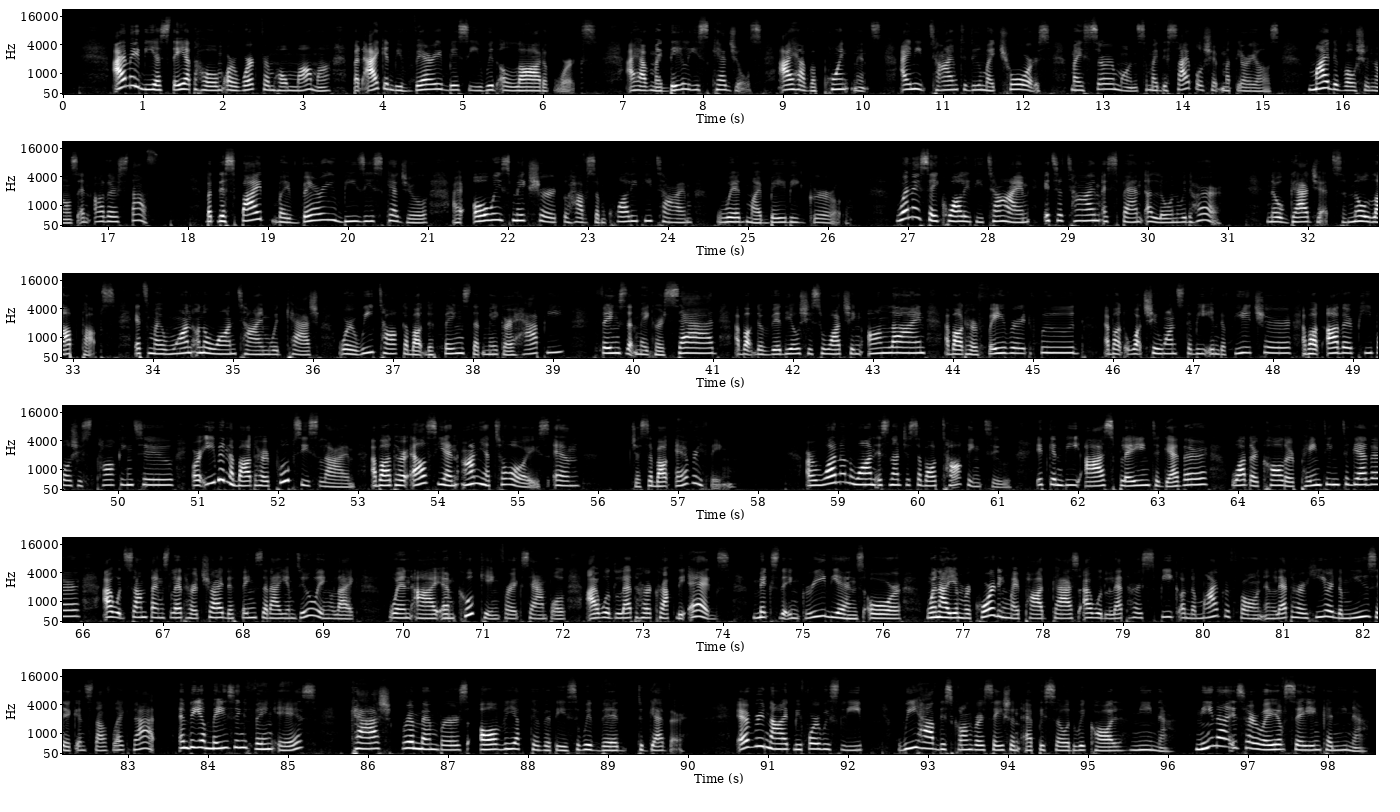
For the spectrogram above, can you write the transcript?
I may be a stay at home or work from home mama, but I can be very busy with a lot of works. I have my daily schedules. I have appointments. I need time to do my chores, my sermons, my discipleship materials, my devotionals, and other stuff. But despite my very busy schedule, I always make sure to have some quality time with my baby girl. When I say quality time, it's a time I spend alone with her. No gadgets, no laptops. It's my one on one time with Cash where we talk about the things that make her happy, things that make her sad, about the video she's watching online, about her favorite food, about what she wants to be in the future, about other people she's talking to, or even about her poopsie slime, about her Elsa and Anna toys, and just about everything. Our one on one is not just about talking to. It can be us playing together, watercolor painting together. I would sometimes let her try the things that I am doing, like when I am cooking, for example, I would let her crack the eggs, mix the ingredients, or when I am recording my podcast, I would let her speak on the microphone and let her hear the music and stuff like that. And the amazing thing is, Cash remembers all the activities we did together. Every night before we sleep, we have this conversation episode we call Nina. Nina is her way of saying kanina.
